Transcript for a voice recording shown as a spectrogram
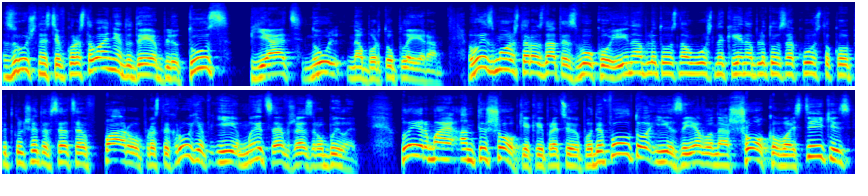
Зручності в користуванні додає Bluetooth 5.0 на борту плеєра. Ви зможете роздати звуку і на Bluetooth навушники, і на Bluetooth акустику, підключити все це в пару простих рухів, і ми це вже зробили. Плеєр має антишок, який працює по дефолту, і заявлена шокова стійкість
